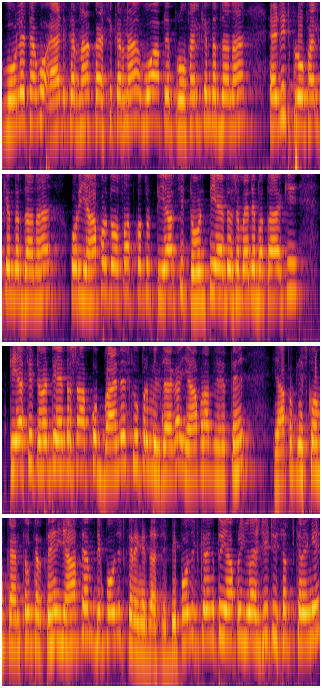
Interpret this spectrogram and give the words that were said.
वॉलेट है, वो ऐड करना है कैसे करना है, वो अपने प्रोफ़ाइल के अंदर जाना है एडिट प्रोफ़ाइल के अंदर जाना है। और यहाँ पर दोस्तों आपका जो T R C twenty address मैंने बताया कि T R C twenty entrance आपको बाइनेंस के ऊपर मिल जाएगा। यहाँ पर आप देख सकते हैं, यहाँ पर इसको हम कैंसिल करते हैं। यहाँ से हम डिपॉजिट करेंगे जैसे। डिपॉजिट करेंगे तो यहाँ पर USDT सर्च करेंगे।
